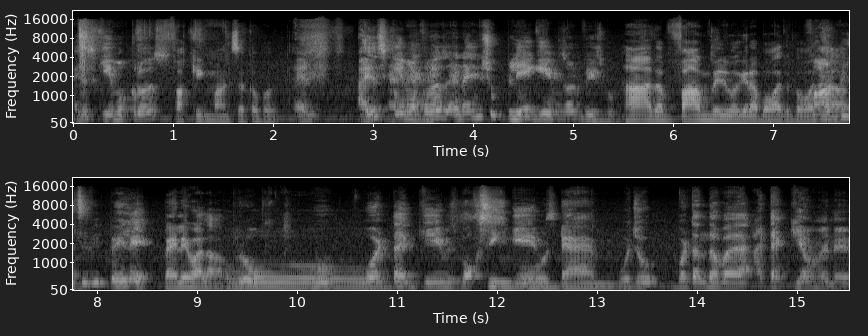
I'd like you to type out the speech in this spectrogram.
I just came across fucking Mark Zuckerberg and I just came across and I used to play games on Facebook. हाँ तब फार्मविल वगैरह बहुत बहुत Farmville से भी पहले पहले वाला Bro, वो what type games, boxing games, oh damn वो जो बटन दबाया अटैक किया मैंने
